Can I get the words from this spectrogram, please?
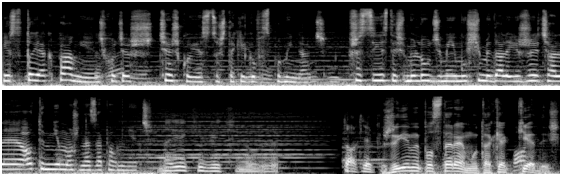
Jest to jak pamięć, chociaż ciężko jest coś takiego wspominać. Wszyscy jesteśmy ludźmi i musimy dalej żyć, ale o tym nie można zapomnieć. Na jaki wieczny tak jak Żyjemy po staremu, tak jak kiedyś.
